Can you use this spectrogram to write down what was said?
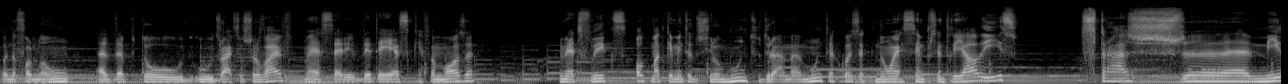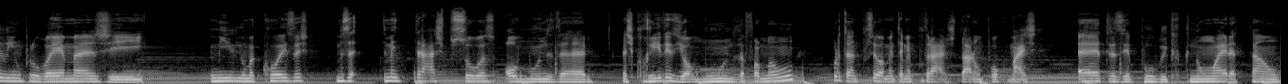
quando a Fórmula 1 adaptou o, Drive to Survive, não é? a série DTS que é famosa, Netflix, automaticamente adicionou muito drama, muita coisa que não é 100% real e isso traz uh, mil e um problemas e mil e uma coisas, mas uh, também traz pessoas ao mundo da, das corridas e ao mundo da Fórmula 1. Portanto, possivelmente também poderá ajudar um pouco mais a trazer público que não era tão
